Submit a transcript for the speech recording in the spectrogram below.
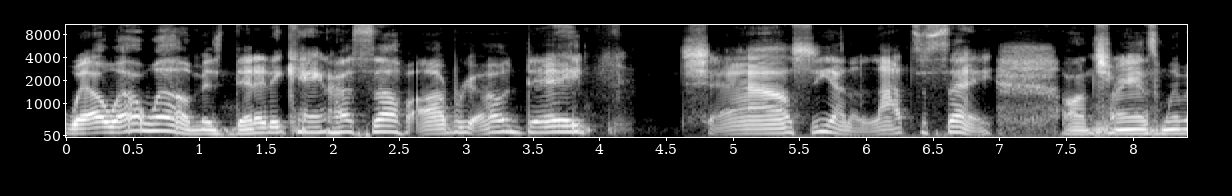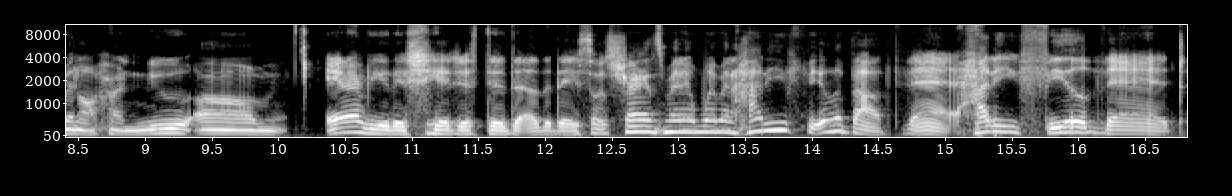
Well, well, well, Miss Danity Kane herself, Aubrey O'Day. Child, she had a lot to say on trans women on her new um interview that she had just did the other day. So trans men and women, how do you feel about that? How do you feel that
